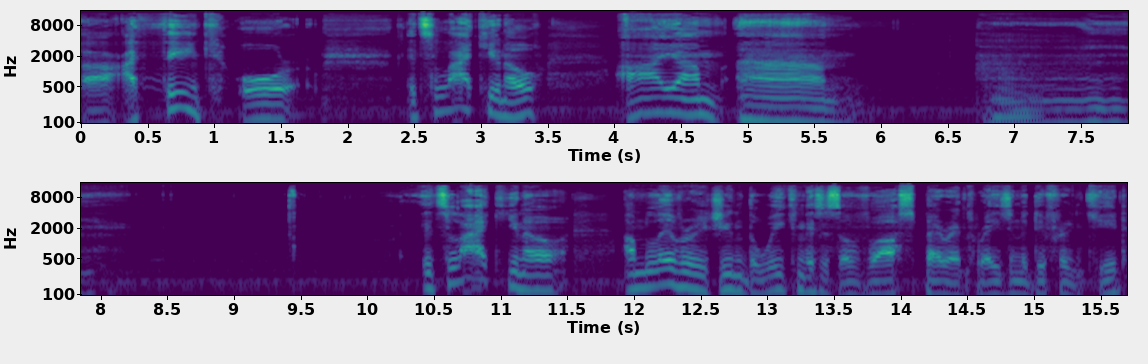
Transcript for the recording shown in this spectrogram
uh, I think, or it's like, you know, I am. Um, it's like, you know, I'm leveraging the weaknesses of us parent raising a different kid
